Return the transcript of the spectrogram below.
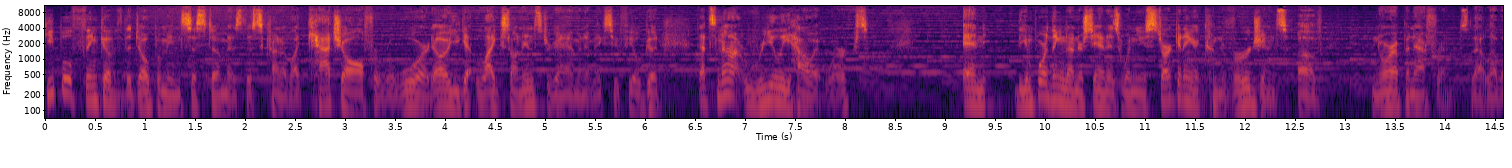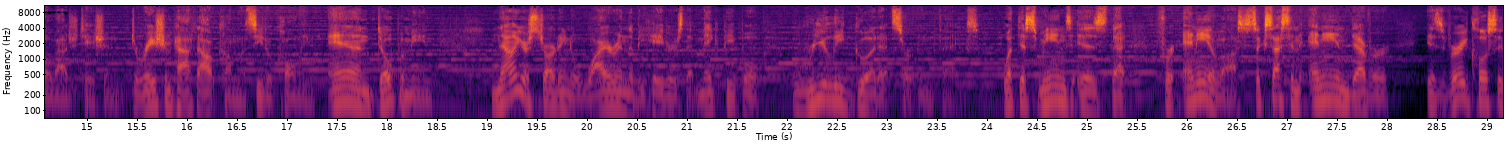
people think of the dopamine system as this kind of like catch all for reward. Oh, you get likes on Instagram and it makes you feel good. That's not really how it works. And the important thing to understand is when you start getting a convergence of norepinephrine, so that level of agitation, duration path outcome, acetylcholine, and dopamine, now you're starting to wire in the behaviors that make people really good at certain things. What this means is that for any of us, success in any endeavor is very closely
